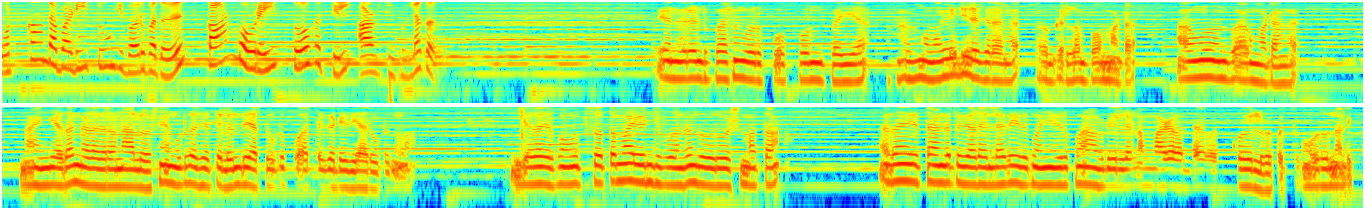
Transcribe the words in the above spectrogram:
உட்கார்ந்தபடி தூங்கி வருவது காண்போரை சோகத்தில் ஆழ்த்தியுள்ளது. எனக்கு ரெண்டு பசங்க ஒரு பொ பொண்ணு பையன். அவங்களாம் வெளியில் இருக்கிறாங்க. அவங்க போக மாட்டேன் அவங்களும் வந்து பார்க்க மாட்டாங்க. நான் இங்கே தான் கிடக்குறேன். நாலு வருஷம் என் வீட்டுக்கார சத்துலேருந்து இடத்த விட்டு போகிறது கிடையாது யார் வீட்டுங்களாம் இங்கே தான் இருப்போம் சுத்தமாக இடிஞ்சு போனது இந்த ஒரு வருஷமாக தான். அதான் இது தாங்கிறதுக்கு இடம் இல்லாத இது கொஞ்சம் இருப்போம் அப்படி இல்லைன்னா மழை வந்தால் கோயிலில் போய் பத்துக்கும் ஒரு நாளைக்கு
